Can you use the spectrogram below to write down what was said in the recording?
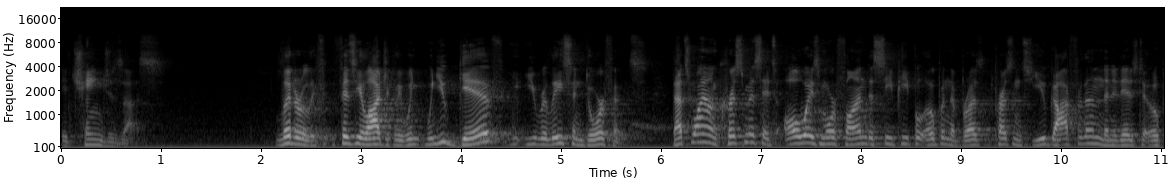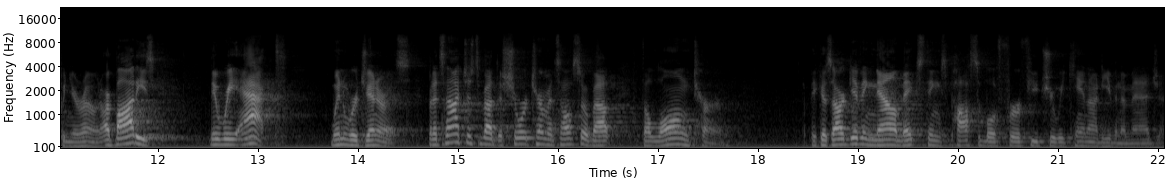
it changes us. Literally, physiologically, when, when you give, you, you release endorphins. That's why on Christmas it's always more fun to see people open the presents you got for them than it is to open your own. Our bodies, they react when we're generous. But it's not just about the short term, it's also about the long term because our giving now makes things possible for a future we cannot even imagine.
